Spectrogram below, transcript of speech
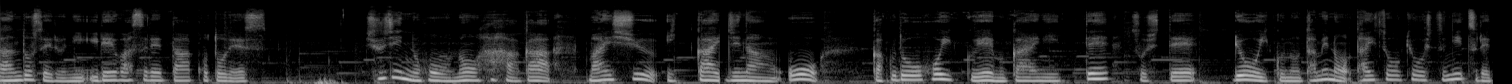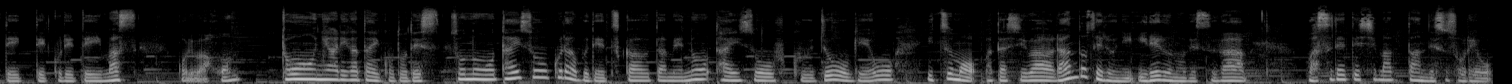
ランドセルに入れ忘れたことです。主人の方の母が毎週1回次男を学童保育へ迎えに行ってそして療育のための体操教室に連れて行ってくれています。これは本当にありがたいことです。その体操クラブで使うための体操服上下をいつも私はランドセルに入れるのですが忘れてしまったんですそれを。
